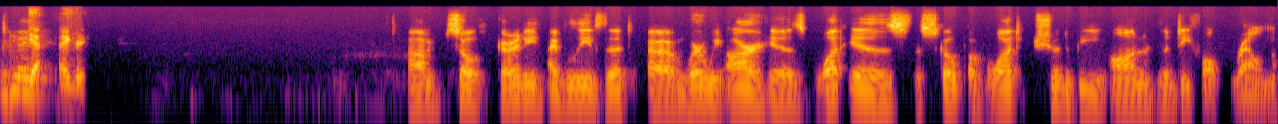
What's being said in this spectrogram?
Good to me. Yeah, I agree. Um, so Caridy, I believe that, uh, where we are is what is the scope of what should be on the default realm?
